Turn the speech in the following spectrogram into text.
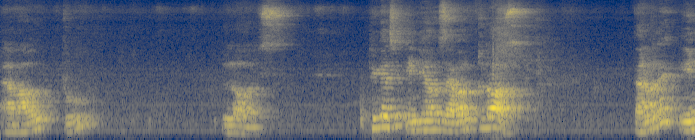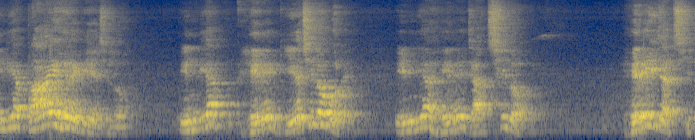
about to lose ঠিক আছে? ইন্ডিয়া ওয়াজ অ্যাবাউট লস তার মানে ইন্ডিয়া প্রায় হেরে গিয়েছিল। ইন্ডিয়া হেরে গিয়েছিল বলে। ইন্ডিয়া হেরে যাচ্ছিল। হেরেই যাচ্ছিল।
